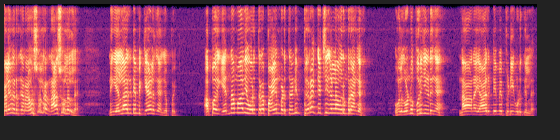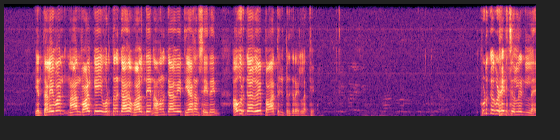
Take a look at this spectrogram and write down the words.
தலைவர் இருக்கார் அவர் சொல்கிறார் நான் சொல்லலை. நீங்கள் எல்லாருக்கிட்டையும் போய் கேளுங்க அங்கே போய். அப்போ என்ன மாதிரி ஒருத்தரை பயன்படுத்தணும் பிற கட்சிகள்லாம் விரும்புகிறாங்க உங்களுக்கு ஒன்றும் புரிஞ்சுக்கிடுங்க. நான் யார்கிட்டையுமே பிடி கொடுக்கல. என் தலைவன் நான் வாழ்க்கையை ஒருத்தனுக்காக வாழ்ந்தேன் அவனுக்காகவே தியாகம் செய்தேன் அவருக்காகவே பார்த்துக்கிட்டு இருக்கிறேன் எல்லாத்தையும். கொடுக்கக்கூடாதுன்னு கூடாதுன்னு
